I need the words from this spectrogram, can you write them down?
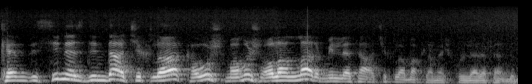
Kendisi nezdinde açıklığa kavuşmamış olanlar millete açıklamakla meşguller efendim.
